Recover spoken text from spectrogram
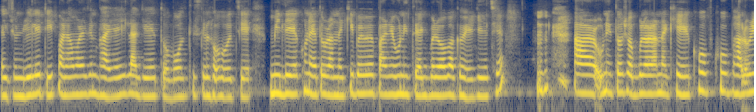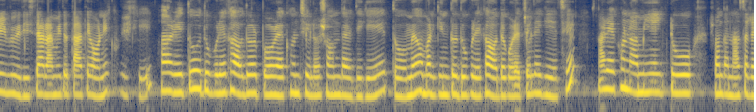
একজন রিলেটিভ মানে আমার একজন ভাইয়াই লাগে, তো বলতেছিল যে, মিলে, এখন এত রান্না কীভাবে পারে? উনি তো একবারে অবাক হয়ে গিয়েছে। আর উনি তো সবগুলো রান্না খেয়ে খুব খুব ভালো রিভিউ দিছে, আর আমি তো তাতে অনেক খুশি। আর এই তো দুপুরে খাওয়া দাওয়ার পর এখন ছিল সন্ধ্যার দিকে, তো মেহমান কিন্তু দুপুরে খাওয়া দাওয়া করে চলে গিয়েছে। আর এখন আমি একটু সন্ধ্যা নাস্তাটা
